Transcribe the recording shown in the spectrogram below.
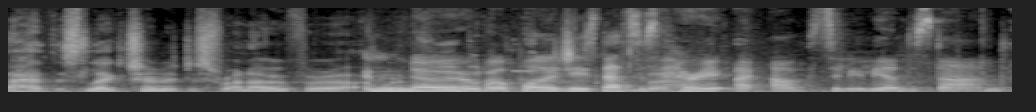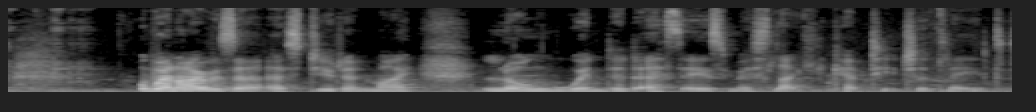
I had this lecture and it just ran over. I No called, but I- apologies necessary. I absolutely understand. When I was a, a student, my long winded essays most likely kept teachers late.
